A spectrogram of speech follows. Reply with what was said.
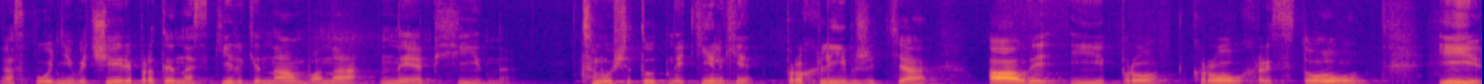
Господній вечері, про те, наскільки нам вона необхідна. Тому що тут не тільки про хліб життя, але і про кров Христову, і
